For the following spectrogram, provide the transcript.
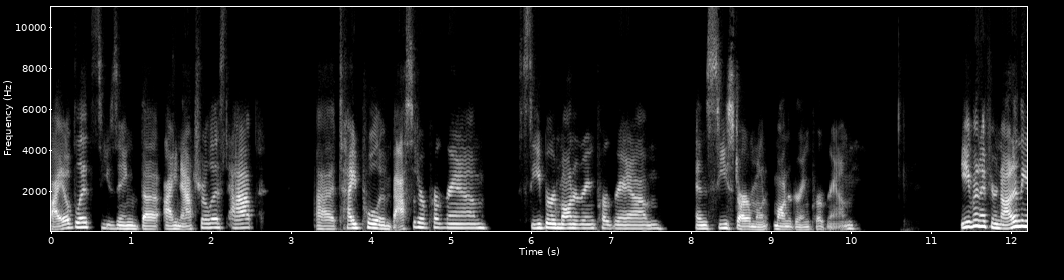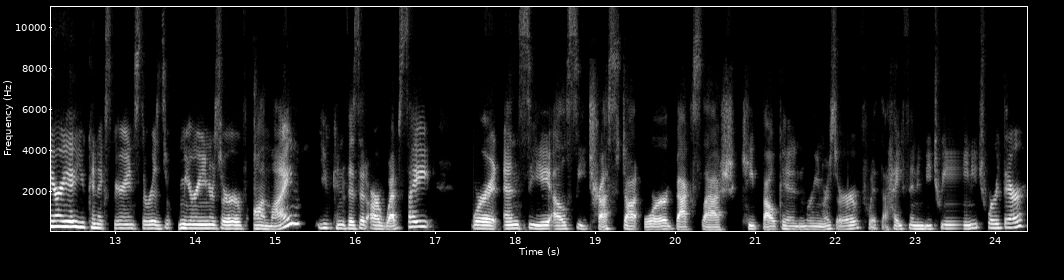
BioBlitz using the iNaturalist app. uh, Tide Pool Ambassador Program, Seabird Monitoring Program, and Sea Star Mo- Monitoring Program. Even if you're not in the area, you can experience the Res- Marine Reserve online. You can visit our website. We're at nclctrust.org backslash Cape Falcon Marine Reserve with a hyphen in between each word there.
